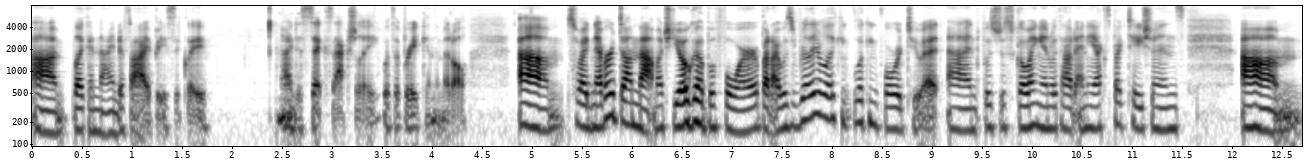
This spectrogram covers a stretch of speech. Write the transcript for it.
um, like a nine to five, basically, nine to six actually, with a break in the middle. Um, so I'd never done that much yoga before, but I was really, really looking forward to it and was just going in without any expectations. Um,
